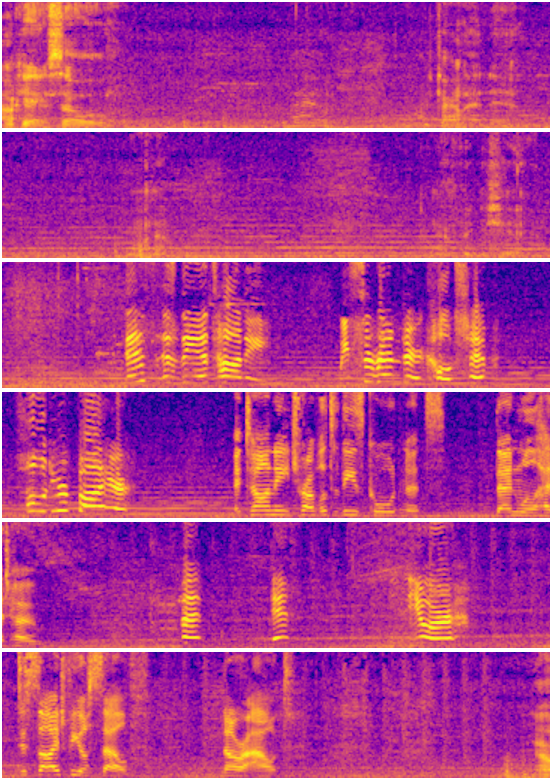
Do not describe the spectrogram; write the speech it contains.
Okay, so. I was trying like that. Come on now. Come on, freaky shit. This is the Atani. We surrender, cult ship. Hold your fire. Itani, travel to these coordinates. Then we'll head home. But if you're... Decide for yourself. Nara out. Yo,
